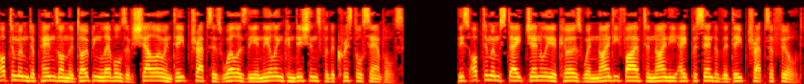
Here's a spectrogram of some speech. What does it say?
optimum depends on the doping levels of shallow and deep traps as well as the annealing conditions for the crystal samples. This optimum state generally occurs when 95 to 98% of the deep traps are filled.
